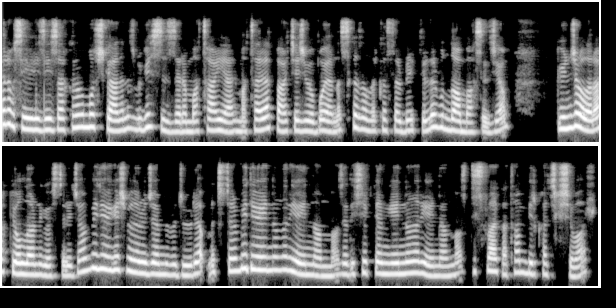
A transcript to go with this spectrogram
Merhaba sevgili izleyiciler kanalıma hoş geldiniz. Bugün sizlere materyal, materyal parçacı ve boya nasıl kazanılır, kasılır, biriktirilir bundan bahsedeceğim. Güncel olarak yollarını göstereceğim. Videoya geçmeden önce bir duyuru yapmak istiyorum. Video yayınlanır yayınlanmaz ya da içeriklerim yayınlanır yayınlanmaz dislike atan birkaç kişi var.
